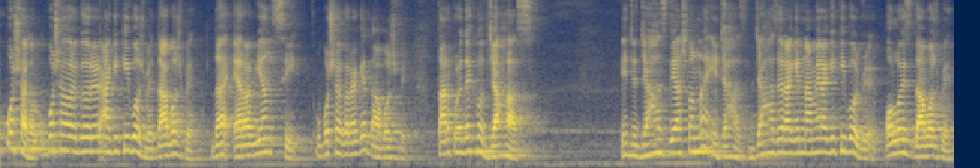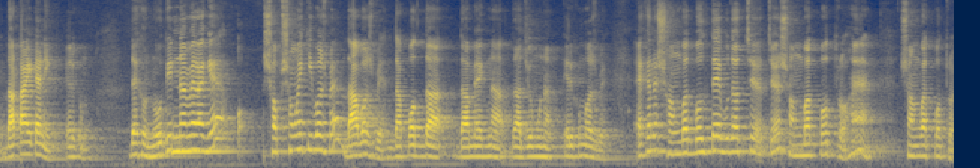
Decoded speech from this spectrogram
উপসাগর। উপসাগরের আগে কি বসবে? দা বসবে। দা অ্যারাবিয়ান সি উপসাগর আগে দা বসবে। তারপরে দেখো জাহাজ। এই যে জাহাজ দিয়ে আসলাম না, এই জাহাজ। জাহাজের আগে, নামের আগে কি বসবে অলওয়েজ দা বসবে। দা টাইটানিক এরকম। দেখো, নদীর নামের আগে সব সময় কি বসবে? দা বসবে। দা পদ্মা, দা মেঘনা, দা যমুনা, এরকম বসবে। এখানে সংবাদ বলতে বোঝাচ্ছে হচ্ছে সংবাদপত্র হ্যাঁ? সংবাদপত্র।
